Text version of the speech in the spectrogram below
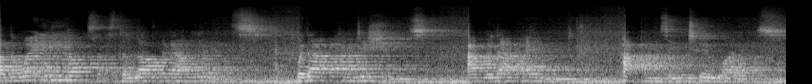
And the way He helps us to love without limits, without conditions, and without end happens in two ways.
